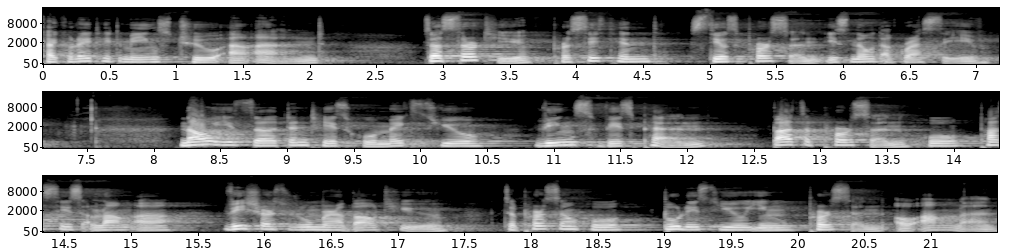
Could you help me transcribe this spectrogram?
calculated means to an end. The assertive, persistent salesperson is not aggressive. Now is the dentist who makes you wince with pain, but the person who passes along a vicious rumor about you, the person who bullies you in person or online,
